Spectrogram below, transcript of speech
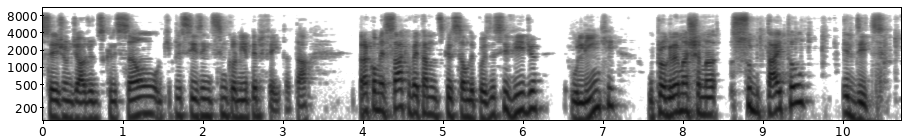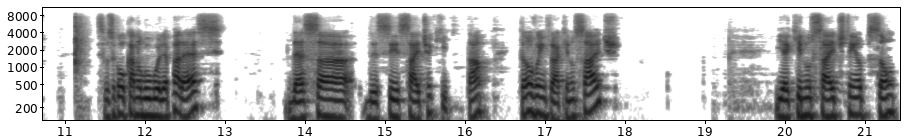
sejam de audiodescrição, que precisem de sincronia perfeita, tá? Para começar, que vai estar na descrição depois desse vídeo, o link, o programa chama Subtitle Edit. Se você colocar no Google, ele aparece dessa, desse site aqui, tá? Então eu vou entrar aqui no site. E aqui no site tem a opção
